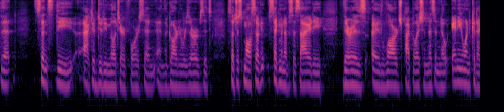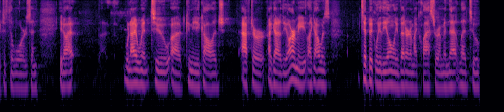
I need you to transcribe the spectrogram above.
that since the active duty military force and, and the Guard and Reserves, it's such a small seg- segment of society, there is a large population that doesn't know anyone connected to the wars. And, you know, I, when I went to uh, community college after I got out of the Army, like I was typically the only veteran in my classroom, and that led to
